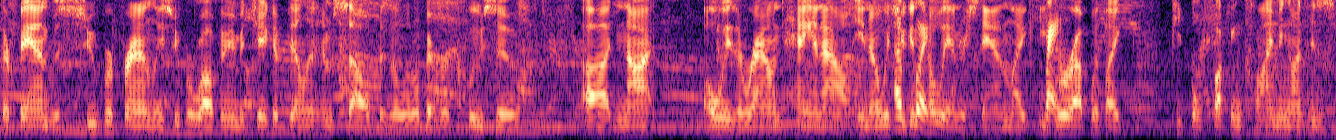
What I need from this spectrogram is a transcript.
Their band was super friendly, super welcoming. But Jakob Dylan himself is a little bit reclusive, uh, not always around hanging out. You know, which Of you can course. totally understand. Like he Right. grew up with like people fucking climbing on his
